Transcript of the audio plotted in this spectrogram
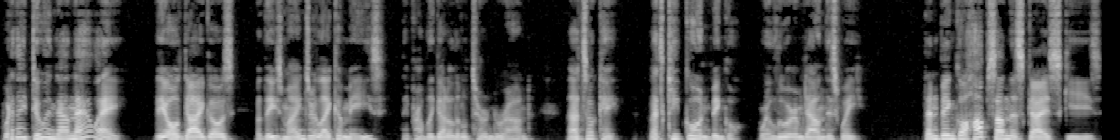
What are they doing down that way? The old guy goes, Well, these mines are like a maze. They probably got a little turned around. That's okay. Let's keep going, Bingle. We'll lure him down this way. Then Bingle hops on this guy's skis.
